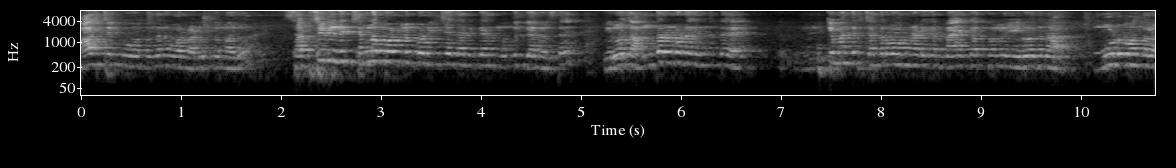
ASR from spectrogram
కాస్ట్ ఎక్కువ అవుతుందని వాళ్ళు అడుగుతున్నారు. సబ్సిడీని చిన్న బోట్లకు కూడా ఇచ్చేదానికి కానీ ముందుకు కానీ వస్తే ఈరోజు అందరూ కూడా ఏంటంటే ముఖ్యమంత్రి చంద్రబాబు నాయుడు గారి నాయకత్వంలో ఈ రోజున మూడు వందల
